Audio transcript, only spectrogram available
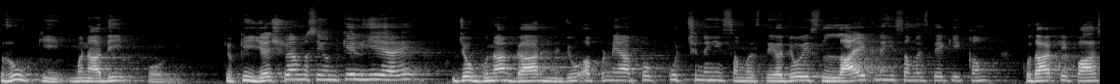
روح کی منادی ہوگی۔ کیونکہ یشوا مسیح ان کے لیے آئے جو گناہ گار ہیں، جو اپنے آپ کو کچھ نہیں سمجھتے اور جو اس لائق نہیں سمجھتے کہ کم خدا کے پاس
